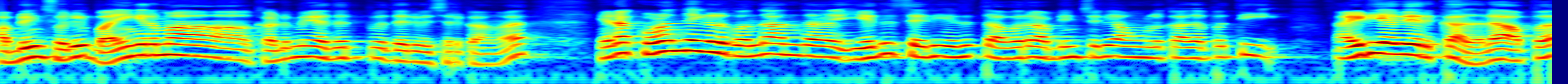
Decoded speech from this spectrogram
அப்படின்னு சொல்லி பயங்கரமாக கடுமையாக எதிர்ப்பு தெரிவிச்சிருக்காங்க. ஏன்னா குழந்தைங்களுக்கு வந்து அந்த எது சரி எது தவறு அப்படின்னு சொல்லி அவங்களுக்கு அதை பற்றி ஐடியாவே இருக்காதுல்ல. அப்போ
